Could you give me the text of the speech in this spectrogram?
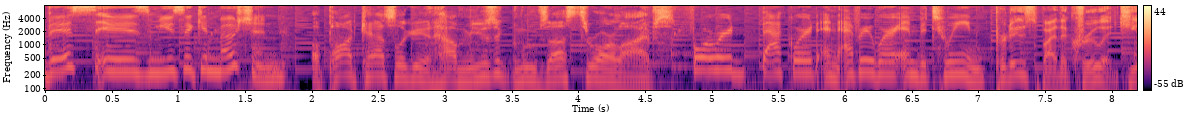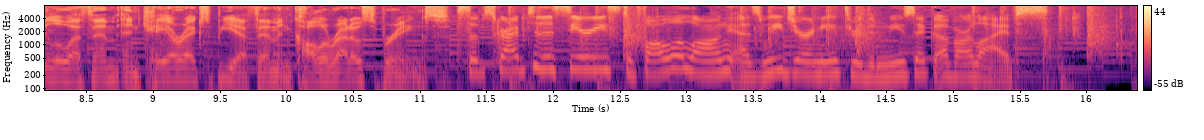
This is Music in Motion. a podcast looking at how music moves us through our lives. Forward, backward, and everywhere in between. Produced by the crew at Kilo FM and KRXP FM in Colorado Springs. Subscribe to the series to follow along as we journey through the music of our lives.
